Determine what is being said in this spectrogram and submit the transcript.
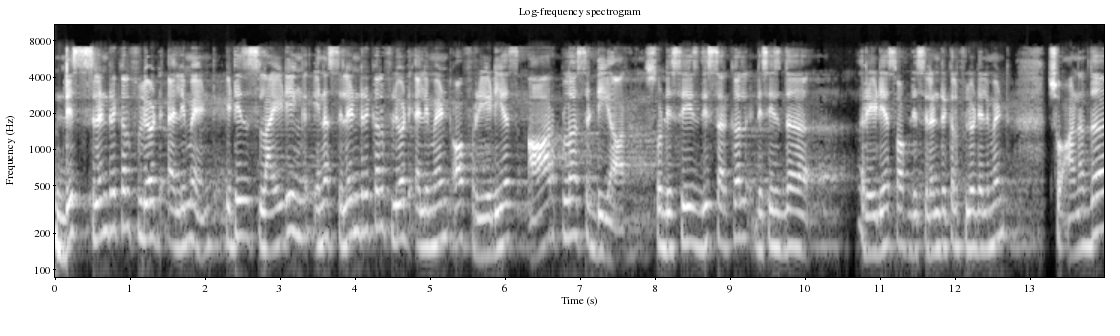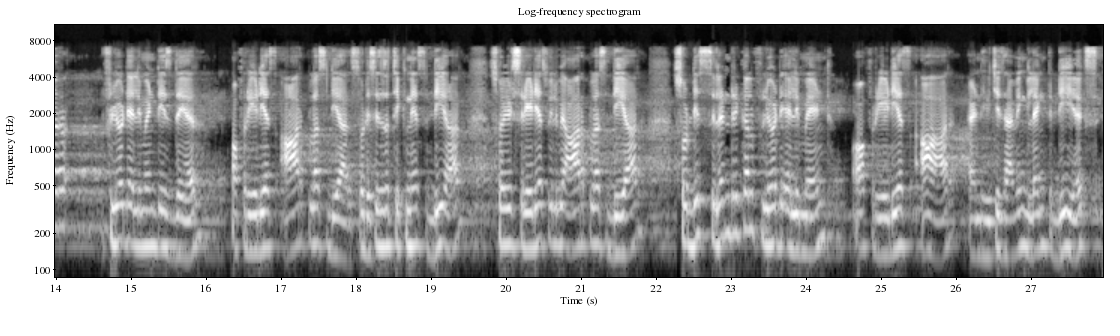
This cylindrical fluid element it is sliding in a cylindrical fluid element of radius r plus dr. So this is this circle this is the radius of the cylindrical fluid element. So another fluid element is there of radius r plus dr. So this is the thickness dr. So its radius will be r plus dr. So this cylindrical fluid element of radius r and which is having length dx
